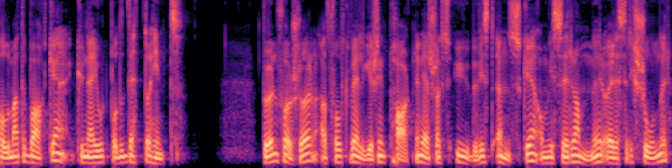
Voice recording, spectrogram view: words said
holder meg tilbake, kunne jeg gjort både dette og hint. Byrne foreslår at folk velger sin partner i et slags ubevisst ønske om visse rammer og restriksjoner.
